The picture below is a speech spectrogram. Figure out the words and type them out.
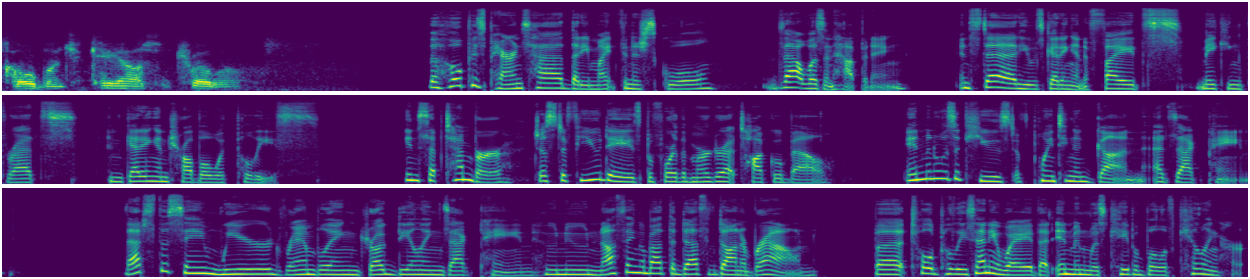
a whole bunch of chaos and trouble. The hope his parents had that he might finish school, that wasn't happening. Instead, he was getting into fights, making threats, and getting in trouble with police. In September, just a few days before the murder at Taco Bell, Inman was accused of pointing a gun at Zach Payne. That's the same weird, rambling, drug dealing Zach Payne who knew nothing about the death of Donna Brown, but told police anyway that Inman was capable of killing her.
